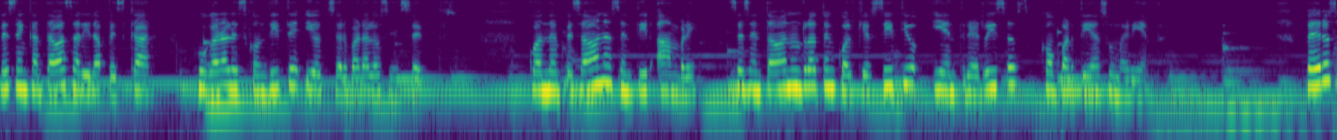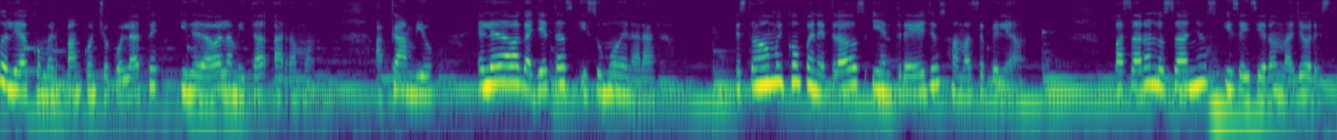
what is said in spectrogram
Les encantaba salir a pescar, jugar al escondite y observar a los insectos. Cuando empezaban a sentir hambre, se sentaban un rato en cualquier sitio y entre risas compartían su merienda. Pedro solía comer pan con chocolate y le daba la mitad a Ramón. A cambio, él le daba galletas y zumo de naranja. Estaban muy compenetrados y entre ellos jamás se peleaban. Pasaron los años y se hicieron mayores,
